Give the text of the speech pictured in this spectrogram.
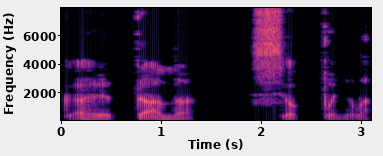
Каэтана, все поняла.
